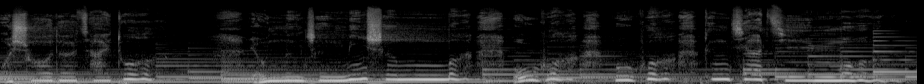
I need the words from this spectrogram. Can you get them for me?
我说的再多，又能证明什么？不过，不过更加寂寞。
